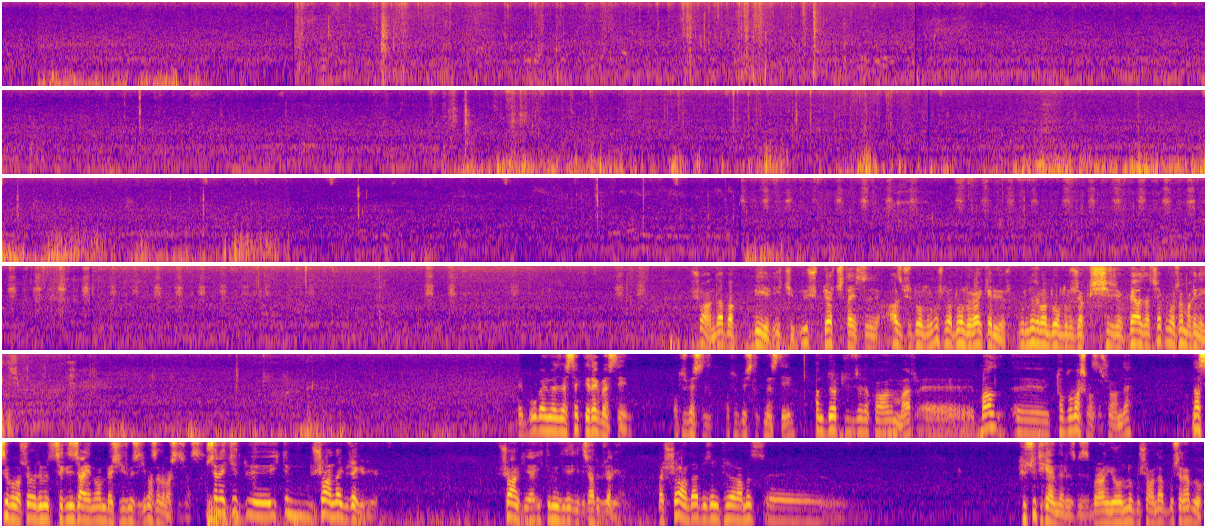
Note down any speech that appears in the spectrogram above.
Şu anda bak 1, 2, 3, 4 çıtayısı az bir şey doldurmuş. Buna doldurarak geliyor. Bunu ne zaman dolduracak, şişirecek, beyazlatacak, ondan sonra makineye gidecek. E, Bu benim meslek direkt mesleğim. 35 yıllık, 35 yıllık mesleğim. Tam 400 lira kovanım var. E, bal e, toplama aşaması şu anda. Nasip olursa önümüz 8. ayın 15-20'si gibi masada başlayacağız. Bu seneki e, iklim şu anda güzel gidiyor. Şu anki iklimin gidişatı güzel yani. Şu anda bizim pinoramız e, küsü tikenleriz biz. Buranın yoğunluğu şu anda bu sene bu.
